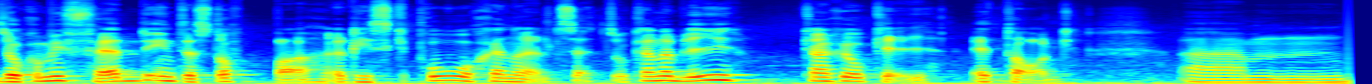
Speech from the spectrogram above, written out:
då kommer ju Fed inte stoppa risk på generellt sett. Då kan det bli kanske okej ett tag. Um,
